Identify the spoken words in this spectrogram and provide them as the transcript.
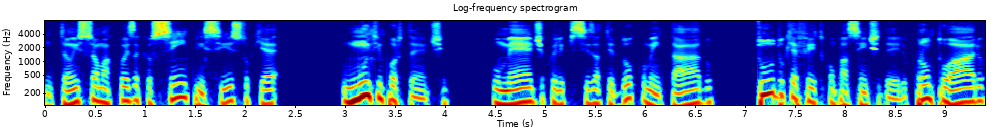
Então, isso é uma coisa que eu sempre insisto que é muito importante. O médico ele precisa ter documentado tudo que é feito com o paciente dele. O prontuário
